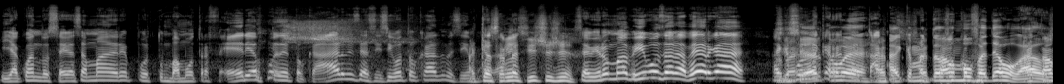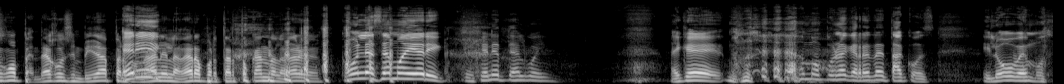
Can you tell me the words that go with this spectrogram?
y ya cuando sea esa madre, pues tumbamos otra feria pues, de tocar, dice, así sigo tocando, me siguen Hay que pagando. hacerle así, Chichi. Se vieron más vivos a la verga. Hay que cierto, carreta de güey. tacos. Hay que meternos estamos un buffet de abogados. Estaban como pendejos sin vida personal y la verga por estar tocando la verga. ¿Cómo le hacemos ahí, Eric? Ingéniate algo ahí. Hay que. Vamos a poner una carreta de tacos. Y luego vemos.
